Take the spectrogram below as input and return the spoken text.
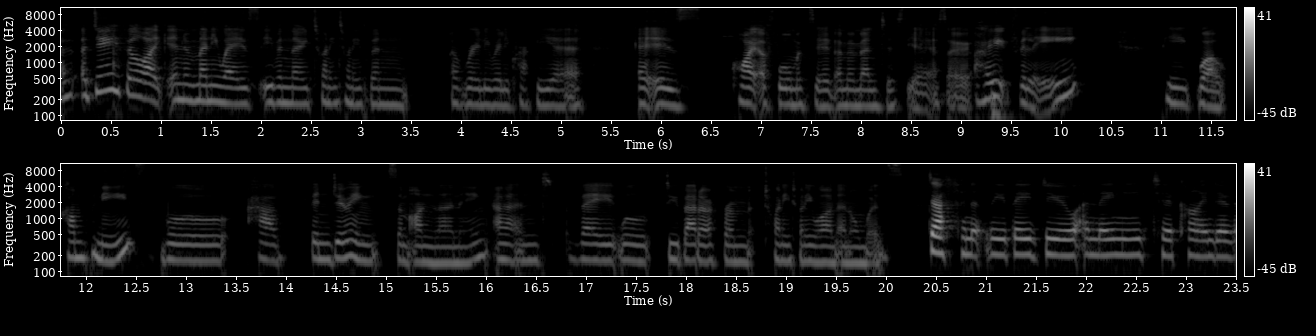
I, I do feel like in many ways even though 2020 has been a really really crappy year it is quite a formative and momentous year. So hopefully, pe- well, companies will have been doing some unlearning and they will do better from 2021 and onwards. Definitely, they do, and they need to kind of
